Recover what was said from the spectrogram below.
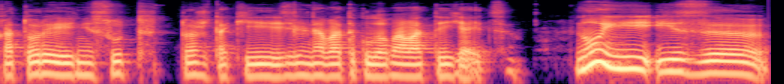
которые несут тоже такие зеленовато-голубоватые яйца. Ну и из э,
